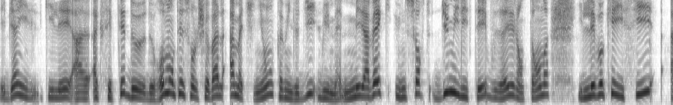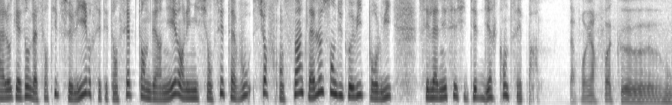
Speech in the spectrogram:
eh bien, qu'il ait accepté de, de remonter sur le cheval à Matignon, comme il le dit lui-même, mais avec une sorte d'humilité. Vous allez l'entendre. Il l'évoquait ici à l'occasion de la sortie de ce livre. C'était en septembre dernier dans l'émission C'est à vous sur France 5. La leçon du Covid pour lui, c'est la nécessité de dire qu'on ne sait pas. La première fois que vous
